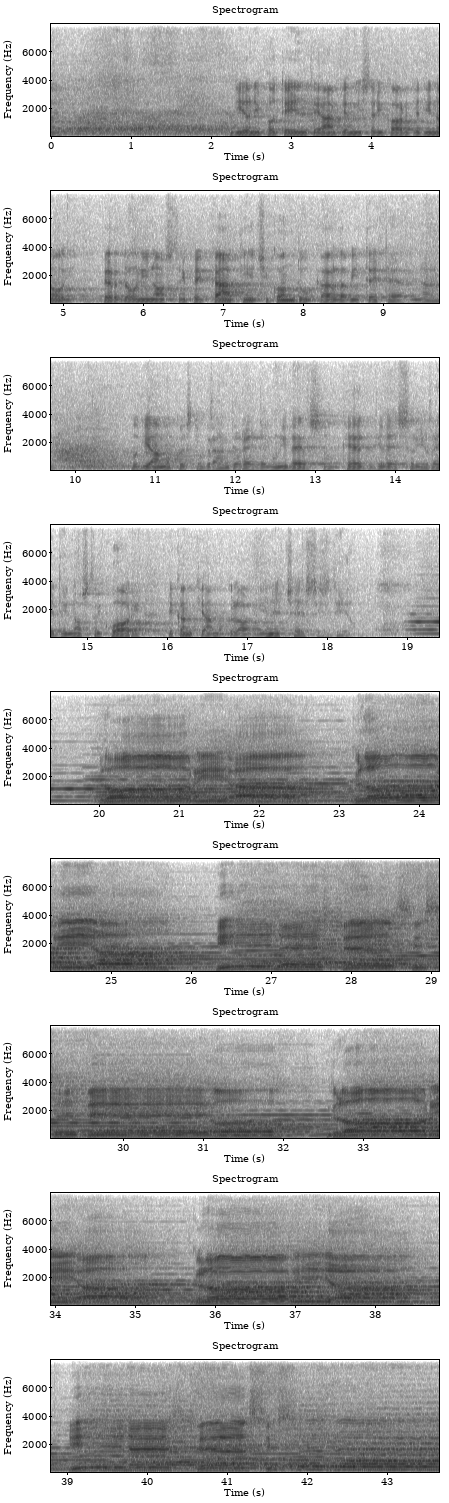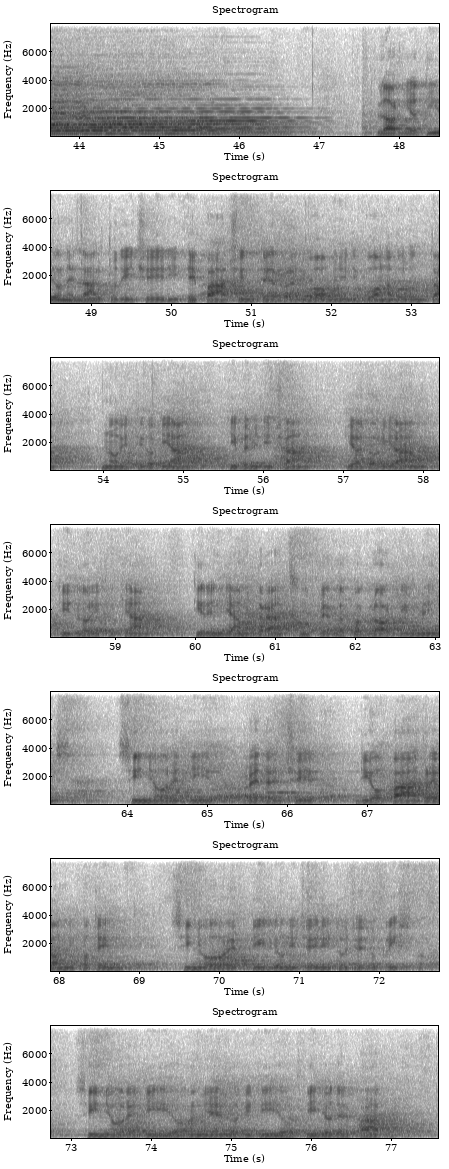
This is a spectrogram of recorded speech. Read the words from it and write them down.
Dio Onnipotente abbia misericordia di noi, perdoni i nostri peccati e ci conduca alla vita eterna. Lodiamo questo grande Re dell'universo che deve essere il Re dei nostri cuori e cantiamo Gloria in eccelsis Deo. Gloria, gloria in excelsis Deo. Nell'alto dei cieli e pace in terra agli uomini di buona volontà. Noi ti lodiamo, ti benediciamo, ti adoriamo, ti glorifichiamo, ti rendiamo grazie per la tua gloria immensa. Signore Dio, Re del cielo, Dio Padre onnipotente, Signore Figlio unigenito Gesù Cristo, Signore Dio, Agnello di Dio, Figlio del Padre,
